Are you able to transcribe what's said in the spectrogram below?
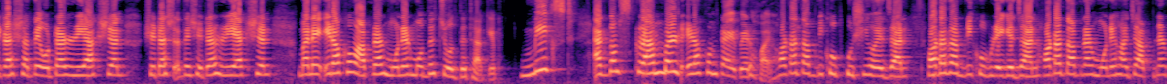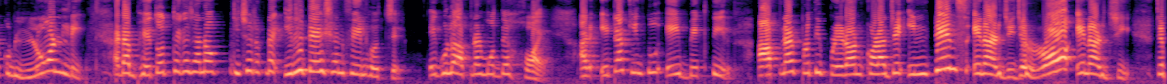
এটার সাথে ওটার রিয়াকশন সেটার সাথে সেটার রিয়াকশন মানে এরকম আপনার মনের মধ্যে চলতে থাকে। মিক্সড একদম স্ক্র্যাম্বলড এরকম টাইপের হয়। হঠাৎ আপনি খুব খুশি হয়ে যান, হঠাৎ আপনি খুব রেগে যান, হঠাৎ আপনার মনে হয় যে আপনার খুব লোনলি একটা ভেতর থেকে যেন কিছু একটা ইরিটেশন ফিল হচ্ছে। এগুলো আপনার মধ্যে হয়। আর এটা কিন্তু এই ব্যক্তির আপনার প্রতি প্রেরণ করা যে ইন্টেন্স এনার্জি যে র এনার্জি যে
